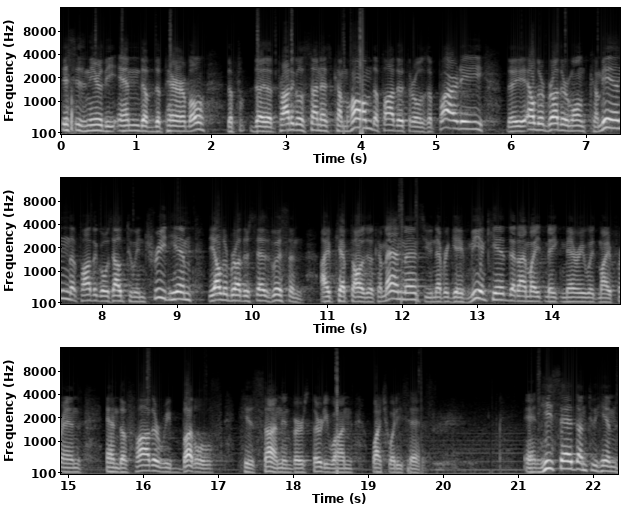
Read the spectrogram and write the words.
This is near the end of the parable. The, the prodigal son has come home. The father throws a party. The elder brother won't come in. The father goes out to entreat him. The elder brother says, Listen, I've kept all the commandments. You never gave me a kid that I might make merry with my friends. And the father rebuttals his son in verse 31. Watch what he says. And he said unto him,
